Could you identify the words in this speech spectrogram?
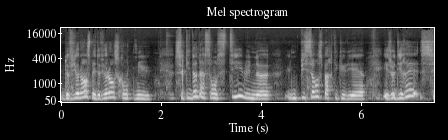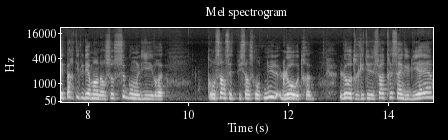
de violence, mais de violence contenue. Ce qui donne à son style une, une puissance particulière. Et je dirais, c'est particulièrement dans ce second livre qu'on sent cette puissance contenue, l'autre. L'autre qui est une histoire très singulière,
